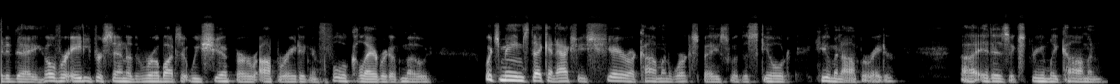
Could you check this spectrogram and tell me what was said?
today. Over 80% of the robots that we ship are operating in full collaborative mode which means they can actually share a common workspace with a skilled human operator. Uh, it is extremely common.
